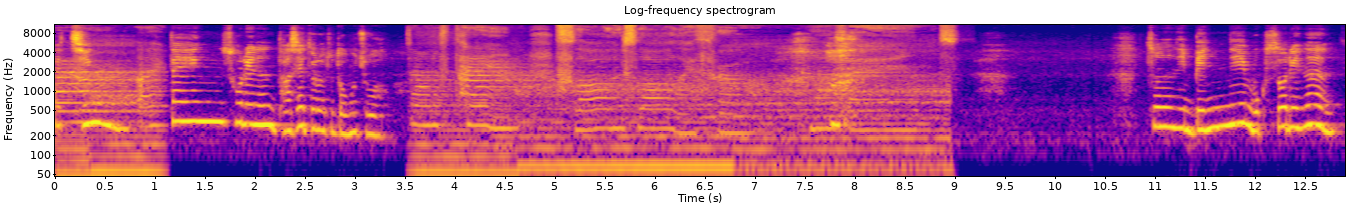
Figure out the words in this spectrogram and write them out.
Here we go again. 징, 땡 소리는 다시 들어도 너무 좋아 veins. 저는 이 민니 목소리는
